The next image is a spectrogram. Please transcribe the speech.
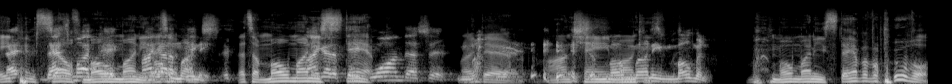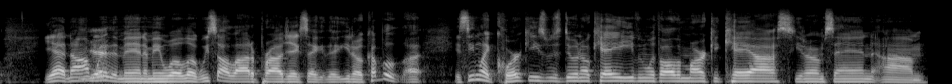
ape That- himself, Mo pick. Money. If I a, money. pick- that's a Mo Money gotta stamp pick one. That's it. right there. On It's a chain mo- monkeys. money moment. Mo Money stamp of approval. Yeah, no, I'm Yeah. with it, man. I mean, well, look, we saw a lot of projects. Like, you know, a couple. Uh, it seemed like Quirkies was doing okay, even with all the market chaos. You know what I'm saying? Um,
